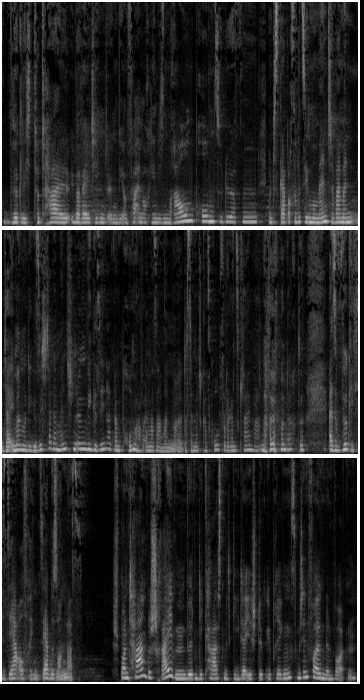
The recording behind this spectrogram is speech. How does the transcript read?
Wirklich total überwältigend irgendwie und vor allem auch hier in diesem Raum proben zu dürfen. Und es gab auch so witzige Momente, weil man ja immer nur die Gesichter der Menschen irgendwie gesehen hat beim Proben und auf einmal sah man, äh, dass der Mensch ganz groß oder ganz klein war. Und man dachte, also wirklich sehr aufregend, sehr besonders. Spontan beschreiben würden die Castmitglieder ihr Stück übrigens mit den folgenden Worten.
